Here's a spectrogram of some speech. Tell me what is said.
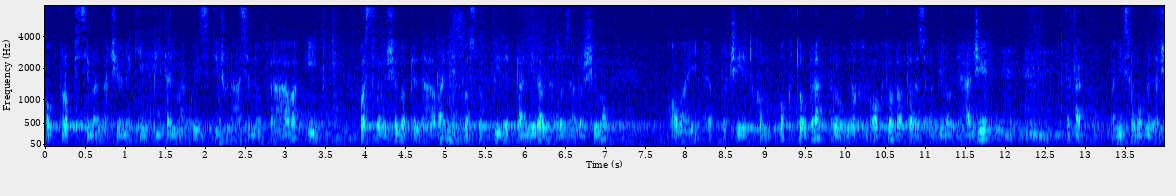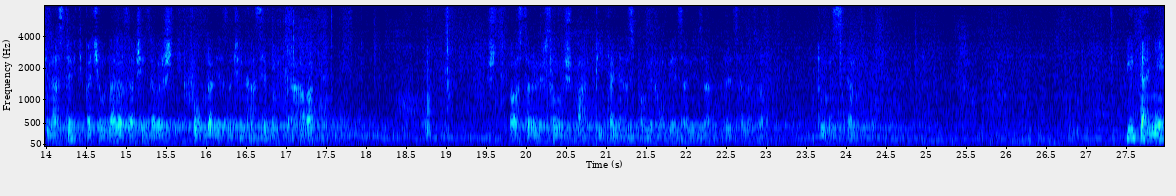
o propisima, znači o nekim pitanjima koji se tiču nasljednog prava i ostalo još jedno predavanje, to smo planirali da to završimo ovaj početkom oktobra, 1. oktobra, tada su nam bilo ovdje hađije, da tako, pa nismo mogli znači nastaviti, pa ćemo danas znači završiti poglavlje znači nasljednog prava. Što ostalo još samo još par pitanja da spomenemo vezani za vezano za tu meselu. Pitanje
